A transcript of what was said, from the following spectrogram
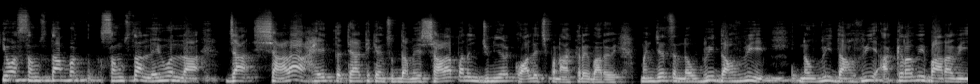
किंवा संस्थापक संस्था लेव्हलला ज्या शाळा आहेत त्या ठिकाणी सुद्धा म्हणजे शाळा पण ज्युनियर कॉलेज पण अकरावी बारावी म्हणजेच नववी दहावी नववी दहावी अकरावी बारावी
